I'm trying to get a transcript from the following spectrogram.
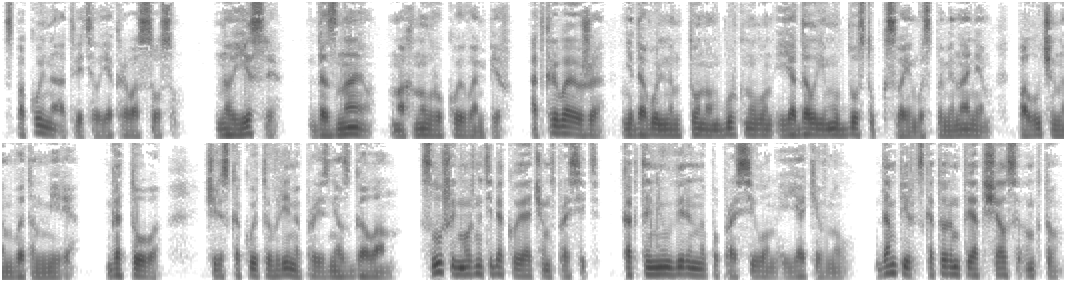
Спокойно ответил я кровососу. Но если... Да знаю, махнул рукой вампир. Открывай уже, недовольным тоном буркнул он и я дал ему доступ к своим воспоминаниям, полученным в этом мире. Готово. Через какое-то время произнес Галан. Слушай, можно тебя кое о чем спросить? Как-то неуверенно попросил он и я кивнул. Дампир, с которым ты общался, он кто?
